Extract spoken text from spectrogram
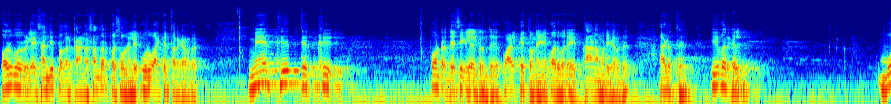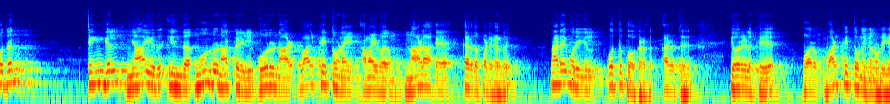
வருபவர்களை சந்திப்பதற்கான சந்தர்ப்ப சூழ்நிலை உருவாக்கி தருகிறது. மேற்கு தெற்கு போன்ற திசைகளிலிருந்து வாழ்க்கை துணை வருவதை காண முடிகிறது. அடுத்து இவர்கள் புதன் திங்கள் ஞாயிறு இந்த மூன்று நாட்களில் ஒரு நாள் வாழ்க்கை துணை அமைவரும் நாளாக கருதப்படுகிறது. நடைமுறையில் ஒத்துப்போகிறது. அடுத்து இவர்களுக்கு வரும் வாழ்க்கை துணையினுடைய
